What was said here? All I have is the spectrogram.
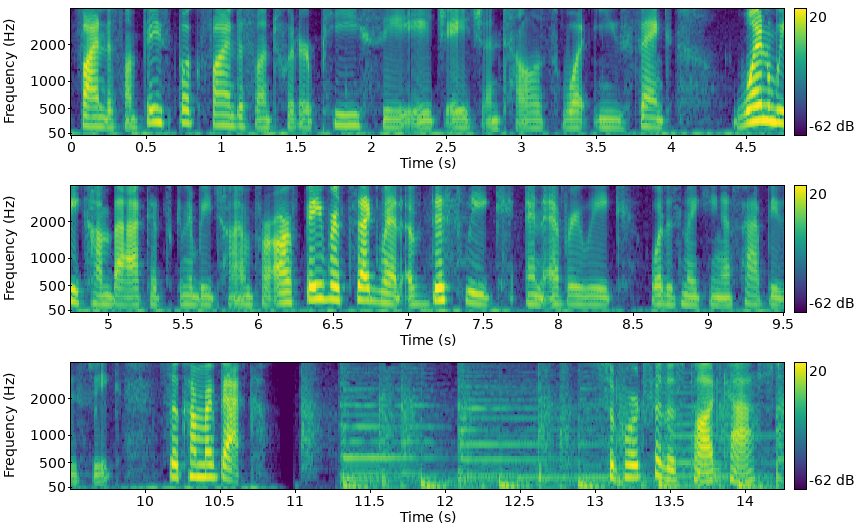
find us on Facebook, find us on Twitter, PCHH, and tell us what you think. When we come back, it's going to be time for our favorite segment of this week and every week what is making us happy this week. So come right back. Support for this podcast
